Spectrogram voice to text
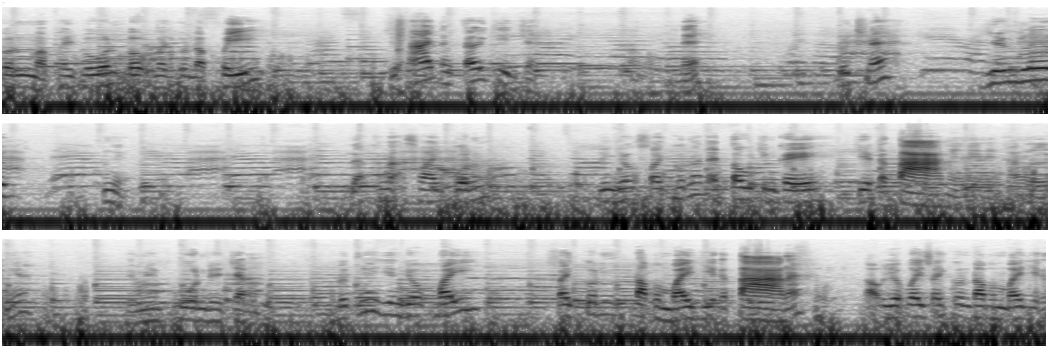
គុណ24បូក3គុណ12យើងអាចនឹងទៅជាអញ្ចឹងណាដូច្នេះយើងលើកនេះលក្ខណៈស្វ័យគុណយើងយកស្វ័យគុណដែលតូចជាងគេជាកតានេះនេះខាងលើនេះវាមានក្បួនវាចឹងដូចនេះយើងយក3ស្វ័យគុណ18ជាកតាណា ដល់យក3ស្វ័យគុណ18ជាក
